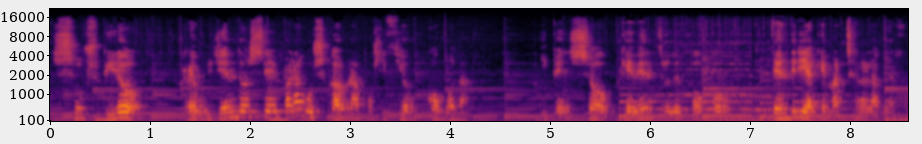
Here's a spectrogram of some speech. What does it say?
Suspiró, rebulléndose para buscar una posición cómoda, y pensó que dentro de poco tendría que marchar a la guerra.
